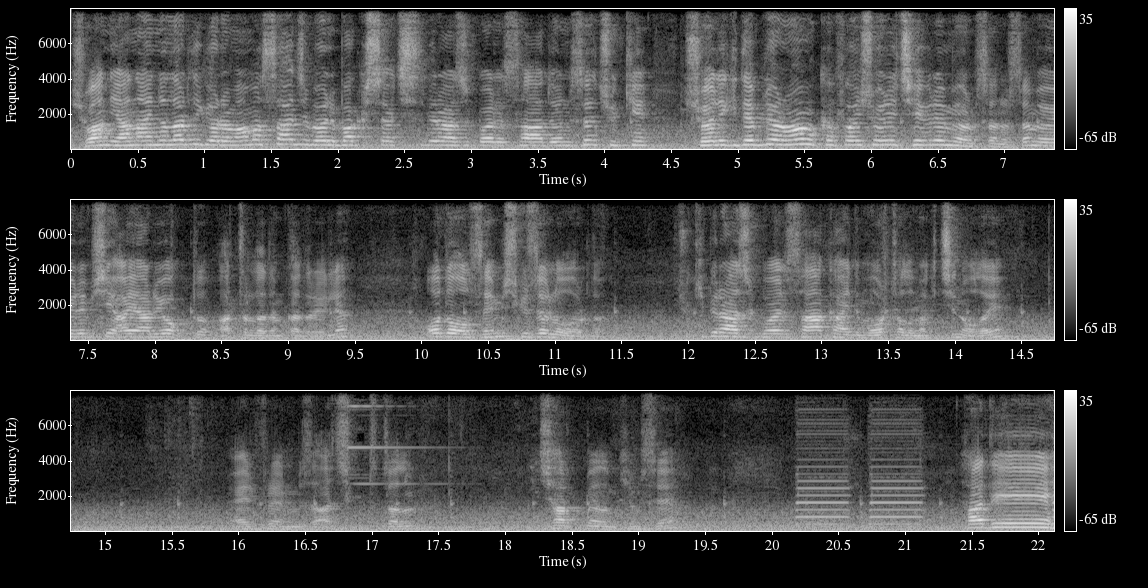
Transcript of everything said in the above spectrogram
Şu an yan aynaları da görüyorum ama sadece böyle bakış açısı birazcık böyle sağa dönse çünkü şöyle gidebiliyorum ama kafayı şöyle çeviremiyorum sanırsam. Öyle bir şey ayar yoktu hatırladığım kadarıyla. O da olsaymış güzel olurdu. Çünkü birazcık böyle sağa kaydım ortalamak için olayı. El frenimizi açık tutalım. Çarpmayalım kimseye. Hadi.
